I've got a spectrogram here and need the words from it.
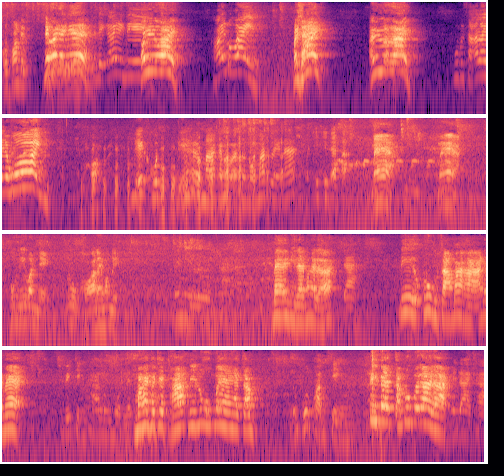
โอ้ยพรเด็กเด็กเอ้ยเด็กดีเด็กเอ้ยเด็กดีเฮ้ยพี่ก้อยขอให้รวยไม่ใช่ไอ้พี่ก้อยพูดภาษาอะไรละโว้ย เด็กคุณเดี๋ยวมากันโดยอัตโนมัติเลยนะ แม่ แม่พรุ่งนี้วันเด็ก ลูกขออะไรบ้างเด็กไม่มีเลยค่ะ แม่ไม่มีอะไรบ้างเหรอจ้านี่ลูกอุตสามมาหาเนี่ยแม่ ชีวิตจริงพารู้หมดเลยไม่ไม่ใช่พระนี่ลูกแม่ไงจหนูพูดความจริงำนี่แม่จำลูกไม่ได้ล่ะไม่ได้ค่ะ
